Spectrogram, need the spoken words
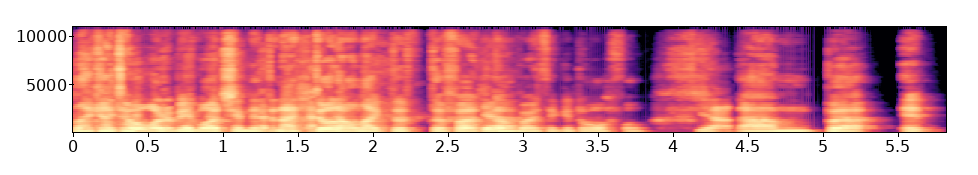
Like, I don't want to be watching this. And I still don't like the, the first Yeah. number. I think it's awful. Yeah, Um, but it,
